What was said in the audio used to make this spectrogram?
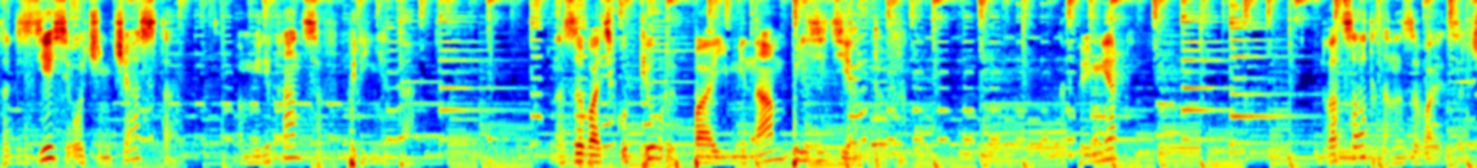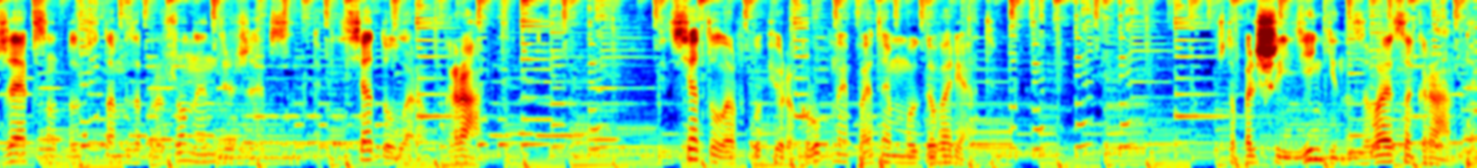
так здесь очень часто у американцев принято называть купюры по именам президентов. Например, двадцатка называется Джексон, потому что там изображен Эндрю Джексон, а 50 долларов Грант. 50 долларов купюра крупная, поэтому говорят, что большие деньги называются грантами.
